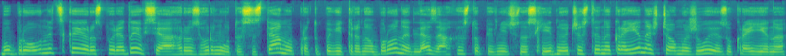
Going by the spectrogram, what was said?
Бобровницький розпорядився розгорнути системи протиповітряної оборони для захисту північно-східної частини країни, що межує з Україною.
